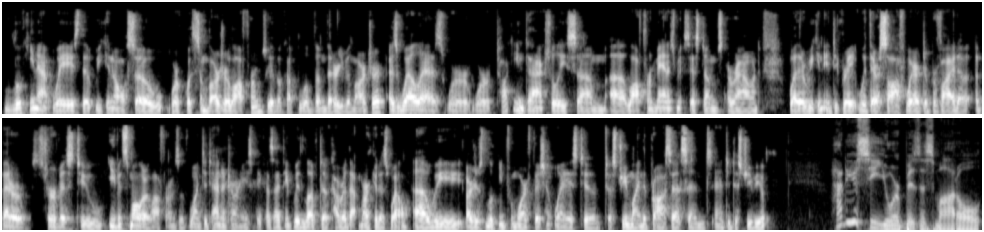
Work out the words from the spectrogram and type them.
looking at ways that we can also work with some larger law firms. We have a couple of them that are even larger, as well as we're, we're talking to actually some uh, law firm management systems systems around whether we can integrate with their software to provide a, a, better service to even smaller law firms with one to 10 attorneys, because I think we'd love to cover that market as well. Uh, we are just looking for more efficient ways to, to streamline the process and, and to distribute. How do you see your business model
